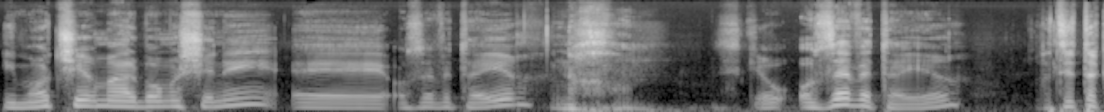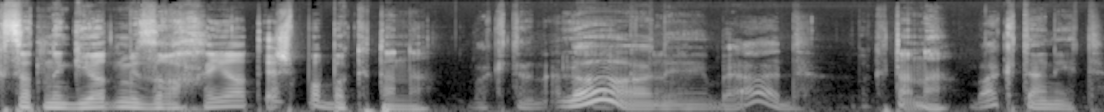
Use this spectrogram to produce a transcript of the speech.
עם עוד שיר מהאלבום השני, אה, עוזב את העיר. נכון. תזכרו, עוזב את העיר. רצית קצת נגיעות מזרחיות? יש פה בקטנה. בקטנה? לא, בקטנה. אני בעד. בקטנה. בקטנית.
